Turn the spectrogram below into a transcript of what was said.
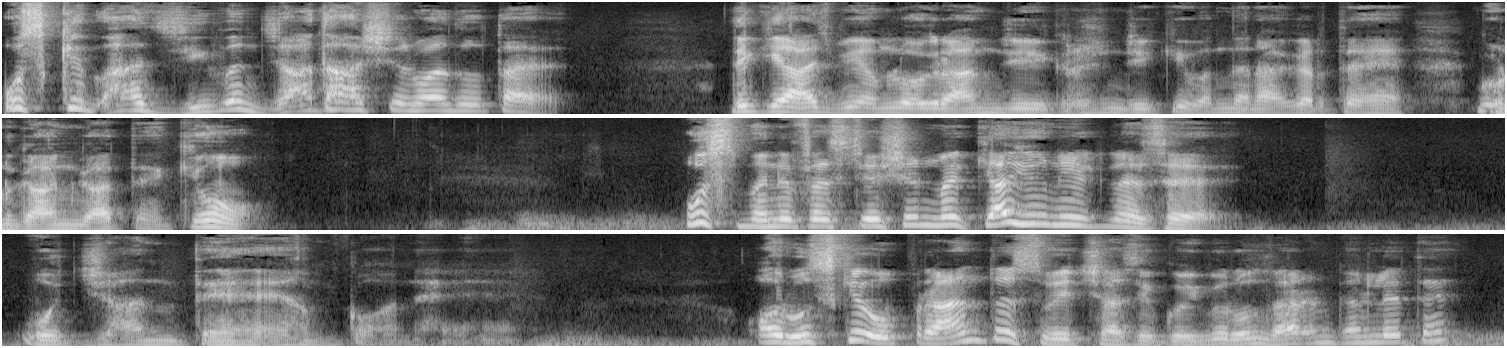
उसके बाद जीवन ज़्यादा आशीर्वाद होता है। देखिए, आज भी हम लोग राम जी, कृष्ण जी की वंदना करते हैं, गुणगान गाते हैं। क्यों? उस मैनिफेस्टेशन में क्या यूनिकनेस है? वो जानते हैं हम कौन हैं। और उसके उपरांत स्वेच्छा से कोई भी रोल धारण कर लेते हैं?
